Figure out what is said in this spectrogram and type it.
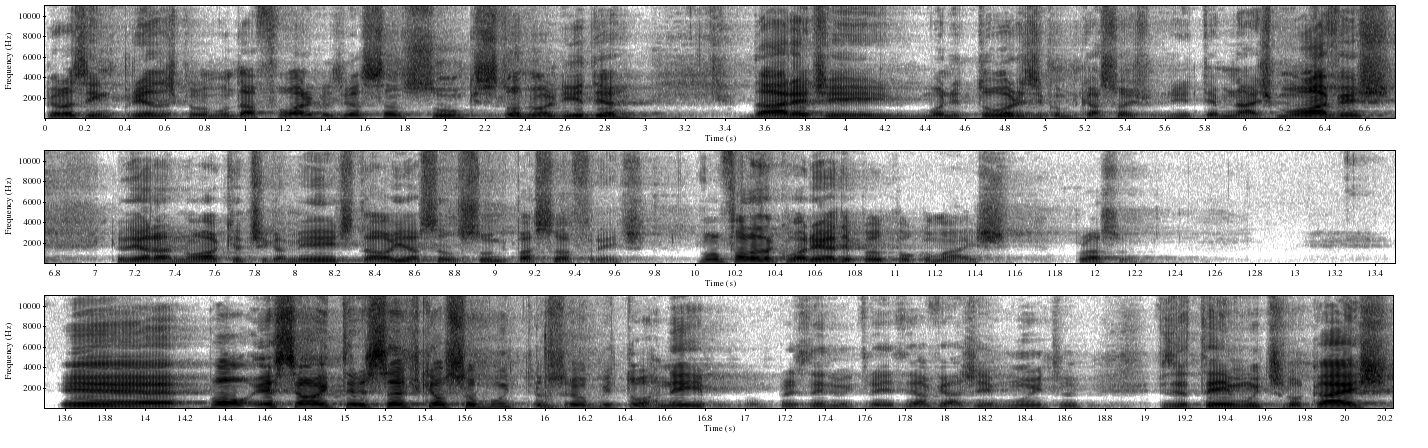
pelas empresas pelo mundo afora, inclusive a Samsung, que se tornou líder da área de monitores e comunicações de terminais móveis, era a Nokia antigamente e tal, e a Samsung passou à frente. Vamos falar da Coreia depois um pouco mais. Próximo. É, bom, esse é o interessante, porque eu sou muito, eu, eu me tornei presidente do I3, eu viajei muito, visitei muitos locais,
